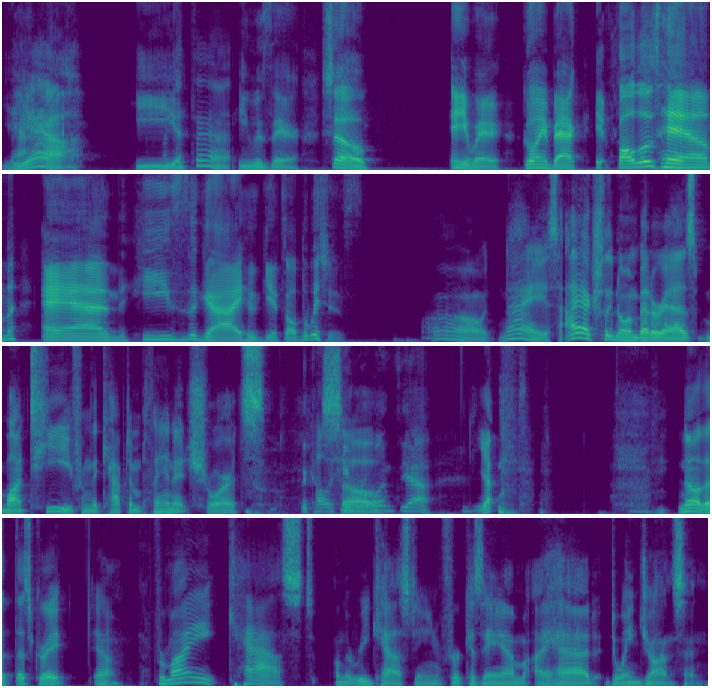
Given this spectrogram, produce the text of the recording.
Yeah. he Look at that. he was there. So anyway, going back, it follows him, and he's the guy who gets all the wishes. Oh, nice. I actually know him better as Ma-Ti from the Captain Planet shorts. The college So- humor ones, yeah. Yeah. no, that that's great. Yeah. For my cast on the recasting for Kazam, I had Dwayne Johnson.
